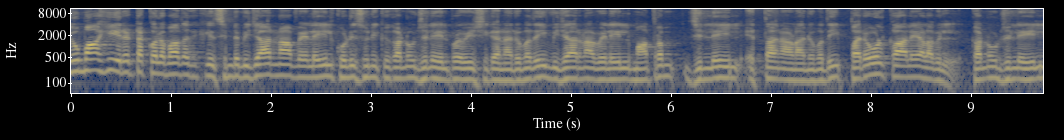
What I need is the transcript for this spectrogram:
ന്യൂമാഹി ഇരട്ടക്കൊലപാതക കേസിന്റെ വിചാരണാ വേളയിൽ കൊടിസുനിക്ക് കണ്ണൂർ ജില്ലയിൽ പ്രവേശിക്കാൻ അനുമതി. വിചാരണാ വേളയിൽ മാത്രം ജില്ലയിൽ എത്താനാണ് അനുമതി. പരോൾ കാലയളവിൽ കണ്ണൂർ ജില്ലയിൽ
